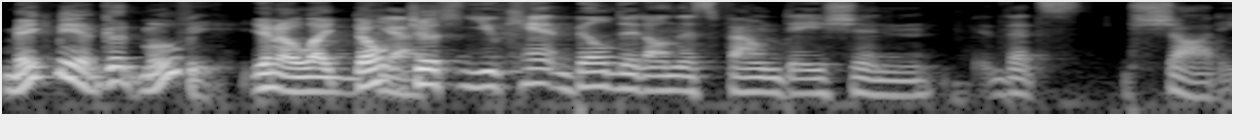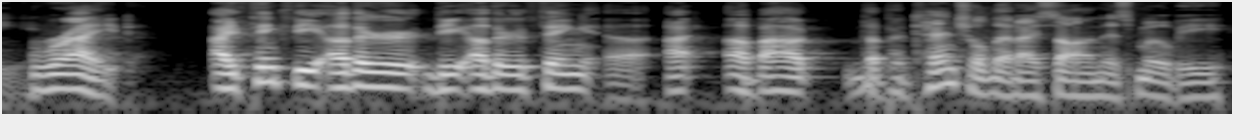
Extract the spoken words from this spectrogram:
make me a good movie. You know, like don't Yeah, just you can't build it on this foundation that's shoddy. Right. I think the other the other thing uh, I, about the potential that I saw in this movie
